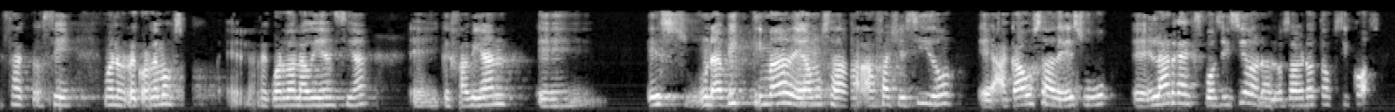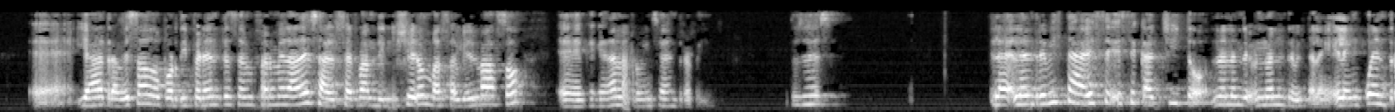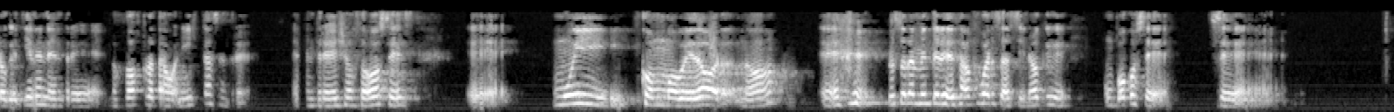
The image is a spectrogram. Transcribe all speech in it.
Exacto, sí. Bueno, recordemos, eh, recuerdo a la audiencia, eh, que Fabián eh, es una víctima, digamos, ha, ha fallecido eh, a causa de su eh, larga exposición a los agrotóxicos y ha atravesado por diferentes enfermedades al ser bandillero en Basavi el Vaso, que queda en la provincia de Entre Ríos. Entonces, la, entrevista, ese, ese cachito, no la, no la entrevista, el encuentro que tienen entre los dos protagonistas, entre, entre ellos dos, es eh, muy conmovedor, ¿no? Eh, no solamente les da fuerza, sino que un poco se, se,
